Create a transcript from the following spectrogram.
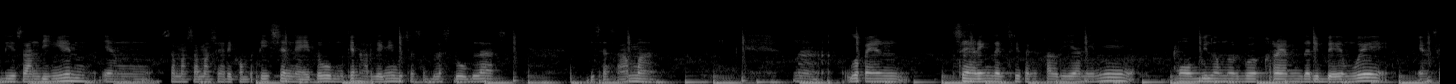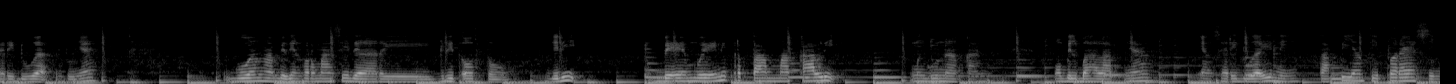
disandingin yang sama-sama seri competition yaitu mungkin harganya bisa 11-12 bisa sama. Nah gue pengen sharing dan cerita ke kalian ini mobil yang menurut gue keren dari BMW yang seri 2 tentunya. Gue ngambil informasi dari Grid Auto. Jadi BMW ini pertama kali menggunakan mobil balapnya yang seri 2 ini tapi yang tipe racing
